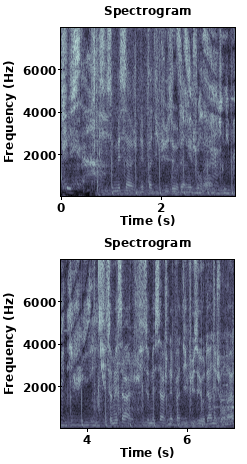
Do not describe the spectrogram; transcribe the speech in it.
Si ce message n'est pas diffusé au dernier journal. Si ce message, si ce message n'est pas diffusé au dernier journal.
